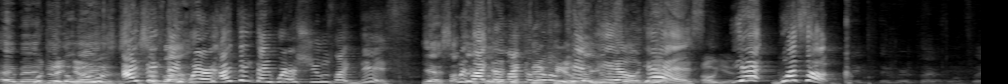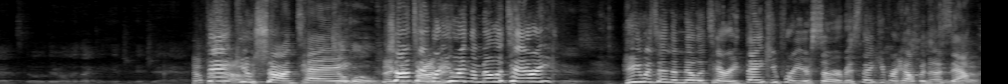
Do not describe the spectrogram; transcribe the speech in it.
hey man, What do they do? way, I think a they wear. I think they wear shoes like this. Yes, I with think like so. a With like a thick little heel. kitten Yeah, heel. uniform, yeah. Yes. Oh, yeah. Yeah. What's up? They, they wear platform flats though. They're only like an inch, inch and a half. Help us Thank out. you, Shantae. Come on. Thank you, Shantae, were you in the military? Yes. He was in the military. Thank you for your service. Thank you for helping us out.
